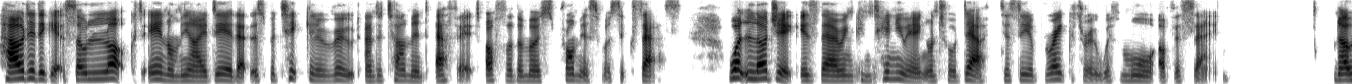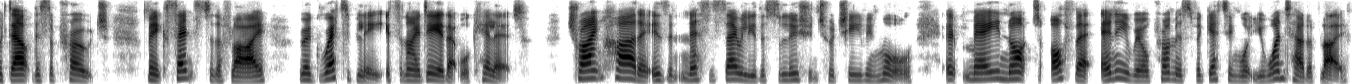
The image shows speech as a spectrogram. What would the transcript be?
How did it get so locked in on the idea that this particular route and determined effort offer the most promise for success? What logic is there in continuing until death to see a breakthrough with more of the same? No doubt this approach makes sense to the fly. Regrettably, it's an idea that will kill it. Trying harder isn't necessarily the solution to achieving more. It may not offer any real promise for getting what you want out of life.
